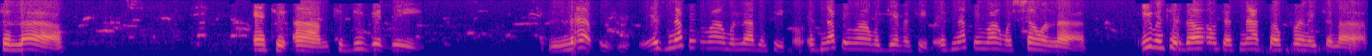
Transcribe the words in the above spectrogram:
to love and to um to do good deeds love, there's nothing wrong with loving people. There's nothing wrong with giving people. There's nothing wrong with showing love, even to those that's not so friendly to love.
